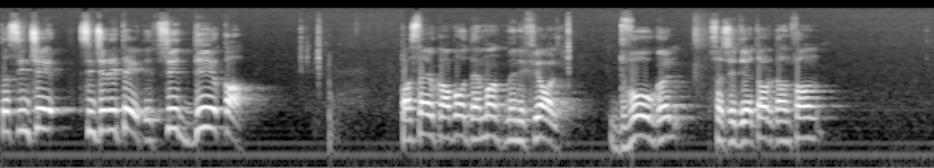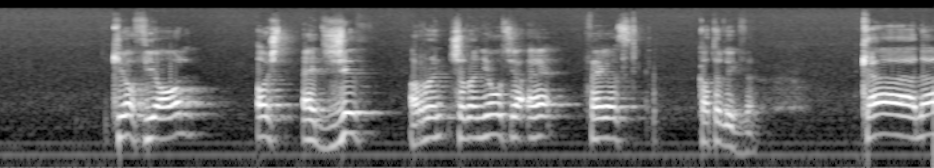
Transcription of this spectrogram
të sinqeritetit, siddiqa. Pastaj u ka bo demant me një fjalë të vogël, saqë dietarët kanë thënë, Kjo fjalë është e gjithë rrën çrrënjosja e fesë së katolikëve. Kana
